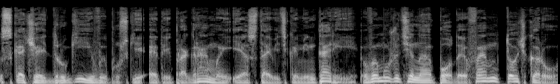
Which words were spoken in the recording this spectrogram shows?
Скачать другие выпуски этой программы и оставить комментарии вы можете на podfm.ru.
